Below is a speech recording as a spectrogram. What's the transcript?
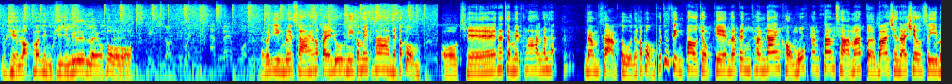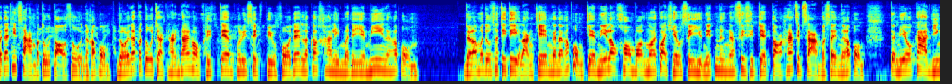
ไม่เห็นล็อกมาหนึ่งทีลื่นเลยโอ้โห แล้วก็ยิงด้วยซ้ายเข้าไปลูกนี้ก็ไม่พลาดนะครับผม โอเค น่าจะไม่พลาดแล้วแหละนำสามศูนย์นะครับผมผู้ตัดสินเป่าจบเกมนะ เป็นทางด้านของวูฟแฮมตันสามารถเปิดบ้านชนะเชลซีมาได้ที่ 3 ประตูต่อศูนย์นะครับผม โดยได้ประตูจากทางด้านของคริสเตียนพูลิสิตฟิลโฟเดนแล้วก็คาริมมาเดเยมี่นะครับผม เดี๋ยวเรามาดูสถิติหลังเกมกันนะครับผมเกมนี้เราครองบอลน้อยกว่าเชลซีอยู่นิดนึงนะ 47 ต่อ 53%นะครับผม แต่มีโอกาสยิง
